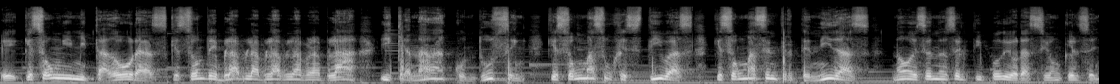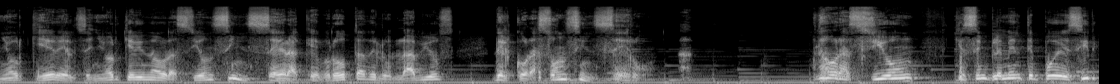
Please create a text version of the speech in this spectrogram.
eh, que son imitadoras, que son de bla, bla, bla, bla, bla, bla, y que a nada conducen, que son más sugestivas, que son más entretenidas. No, ese no es el tipo de oración que el Señor quiere. El Señor quiere una oración sincera, que brota de los labios del corazón sincero. Una oración que simplemente puede decir,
